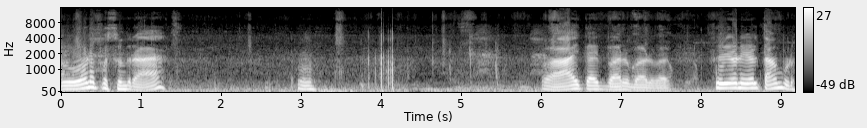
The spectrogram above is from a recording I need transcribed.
ರೋಣಪ್ಪ ಸುಂದ್ರ. ಹ್ಞೂ ಆಯ್ತಾಯ್ತು ಬಾರು ಬಾರು ಬಾರು. ಸರಿ ಹೇಳಿ ತಾಂಬಿಡು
